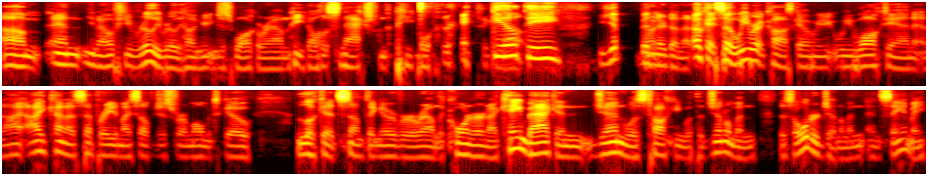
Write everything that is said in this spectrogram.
Um, and you know, if you're really, really hungry, you can just walk around and eat all the snacks from the people that are them out. Guilty. Yep, been there, done that. Okay, so we were at Costco and we, we walked in, and I, I kind of separated myself just for a moment to go look at something over around the corner. And I came back, and Jen was talking with a gentleman, this older gentleman, and Sammy,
